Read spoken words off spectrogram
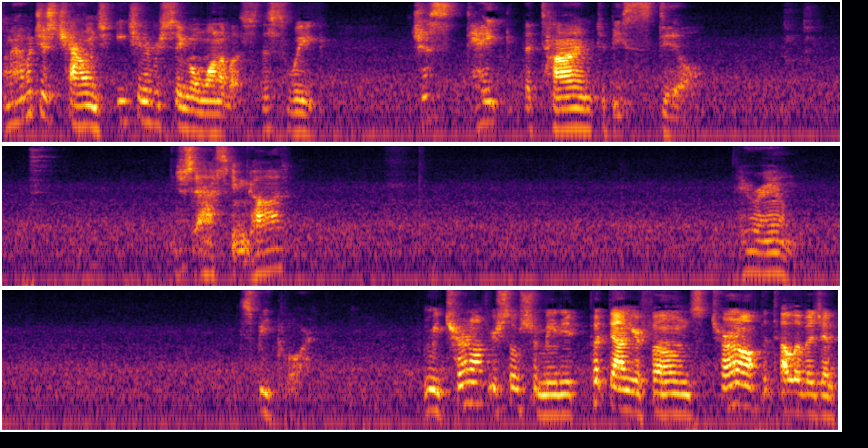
And I would just challenge each and every single one of us this week just take the time to be still. Just asking God, Here I am. Speak, Lord. I mean, turn off your social media, put down your phones, turn off the television,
